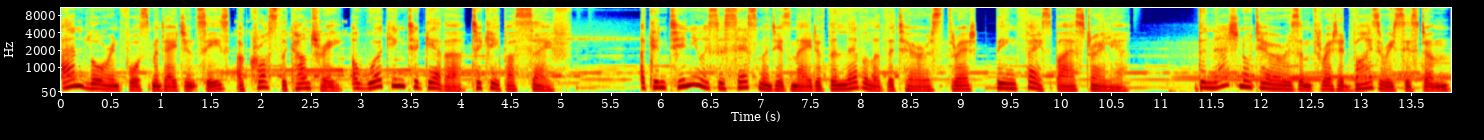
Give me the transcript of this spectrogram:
and law enforcement agencies across the country are working together to keep us safe. A continuous assessment is made of the level of the terrorist threat being faced by Australia. The National Terrorism Threat Advisory System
